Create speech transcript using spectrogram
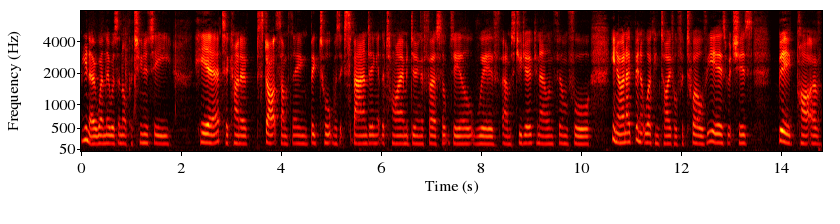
You know, when there was an opportunity here to kind of start something, Big Talk was expanding at the time and doing a first look deal with um, Studio Canal and Film 4, you know, and I'd been at Working Title for 12 years, which is big part of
